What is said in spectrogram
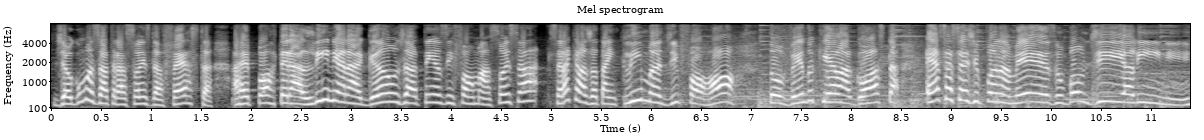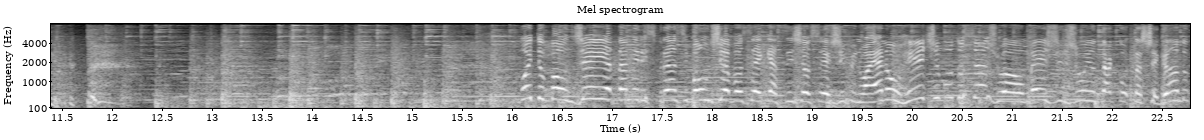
de algumas atrações da festa. A repórter Aline Aragão já tem as informações. Será, que ela já está em clima de forró? Tô vendo que ela gosta. Essa é Sergipana mesmo. Bom dia, Aline. Muito bom dia, Tamires e bom dia a você que assiste ao Sergipe no Ar, no ritmo do São João. Mês de junho tá, tá chegando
